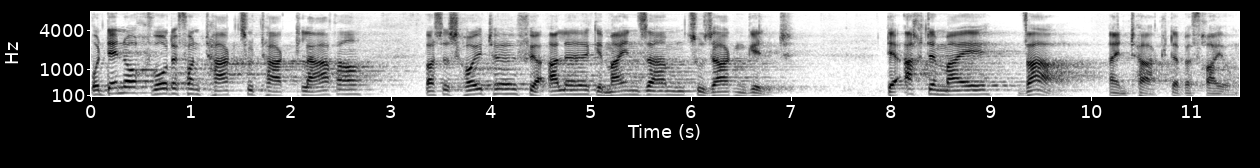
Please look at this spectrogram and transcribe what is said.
Und dennoch wurde von Tag zu Tag klarer, was es heute für alle gemeinsam zu sagen gilt. Der 8. Mai war ein Tag der Befreiung.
